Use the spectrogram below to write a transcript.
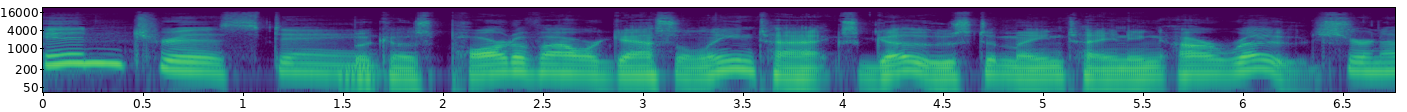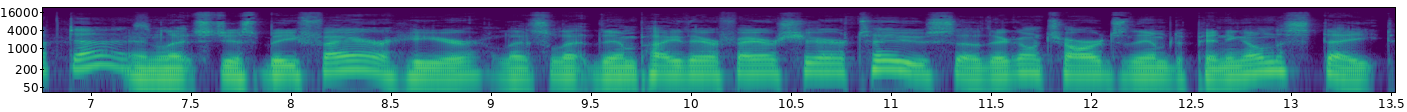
Interesting. Because part of our gasoline tax goes to maintaining our roads. sure enough, does. And let's just be fair here. Let's let them pay their fair share too. So they're going to charge them, depending on the state,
